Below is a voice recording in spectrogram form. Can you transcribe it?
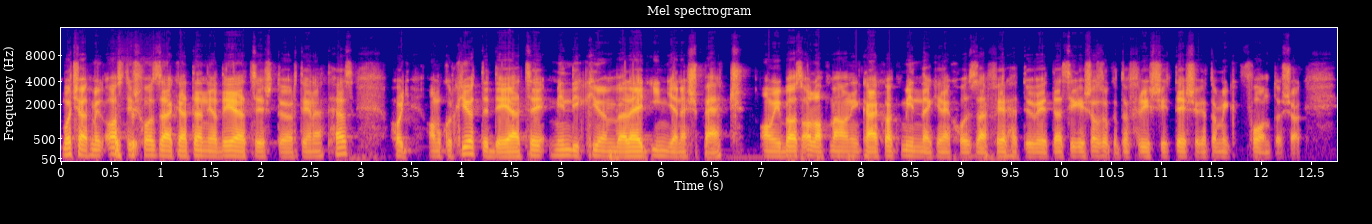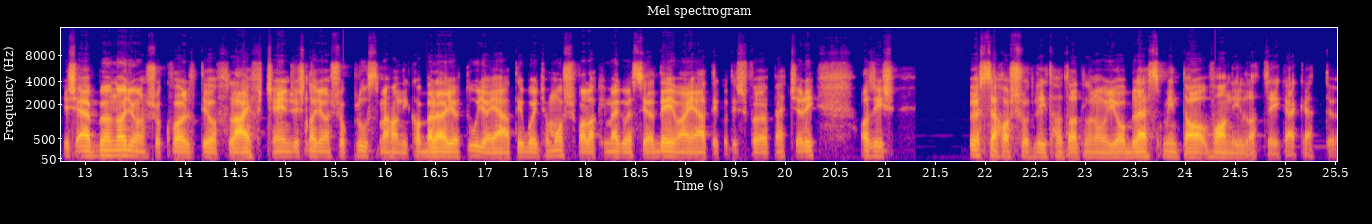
Bocsánat, még azt is hozzá kell tenni a DLC-s történethez, hogy amikor kijött egy DLC, mindig kijön vele egy ingyenes patch, amiben az alapmechanikákat mindenkinek hozzáférhetővé teszik, és azokat a frissítéseket, amik fontosak. És ebből nagyon sok quality of life change, és nagyon sok plusz mechanika belejött úgy a játékba, hogyha most valaki megveszi a Day One játékot és fölpecseli, az is összehasonlíthatatlanul jobb lesz, mint a Vanilla CK2.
